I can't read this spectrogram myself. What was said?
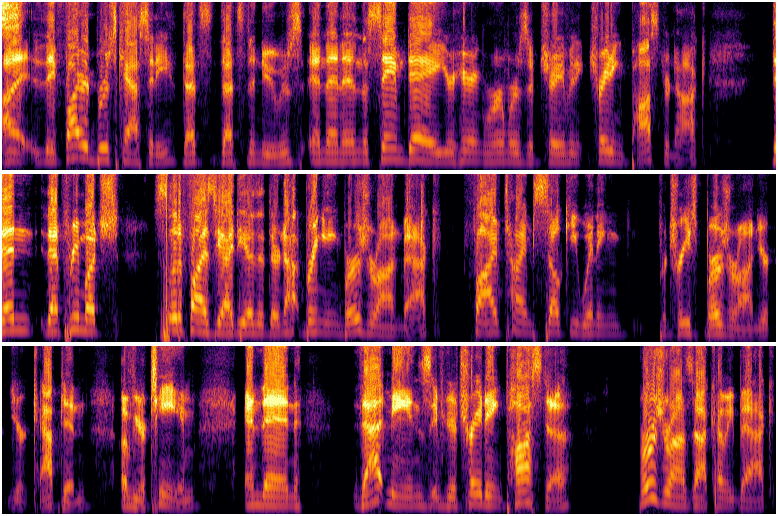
I they fired Bruce Cassidy. That's that's the news. And then in the same day, you're hearing rumors of trading trading Pastrnak. Then that pretty much solidifies the idea that they're not bringing Bergeron back. Five times Selke winning Patrice Bergeron, your your captain of your team, and then that means if you're trading Pasta, Bergeron's not coming back.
